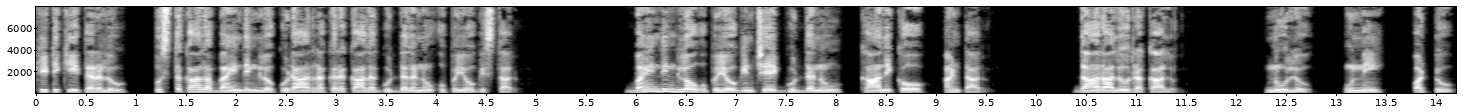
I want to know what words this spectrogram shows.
కిటికీ తెరలు పుస్తకాల బైండింగ్లో కూడా రకరకాల గుడ్డలను ఉపయోగిస్తారు. బైండింగ్లో ఉపయోగించే గుడ్డను కాలికో అంటారు. దారాలు రకాలు. నూలు ఉన్ని పట్టు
